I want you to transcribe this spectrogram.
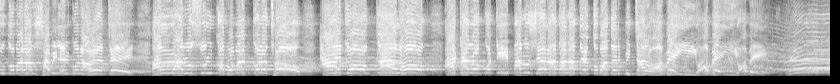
জুতো মারার সাবিলের গোনা হয়েছে। আল্লাহ রসুলকে অপমান করেছ। আজ হোক কাল হোক, আঠারো কোটি মানুষের আদালতে তোমাদের বিচার হবেই হবেই, হবে। নারায়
